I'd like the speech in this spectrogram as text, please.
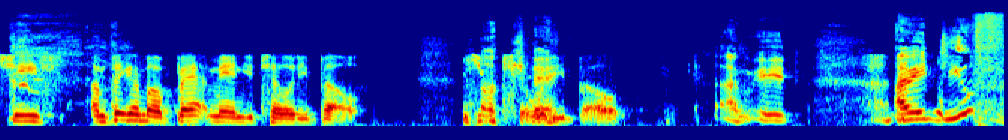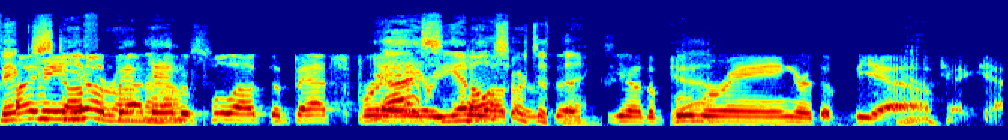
Chief, I'm thinking about Batman utility belt. Utility Okay. belt. I mean, I mean, do you fix I mean, stuff you know, Batman the would pull out the bat spray. Yes, or he had all sorts the, of the- things. You know, the Yeah. boomerang or the yeah. Okay, yeah.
